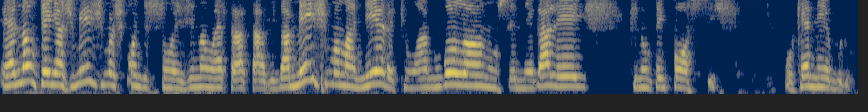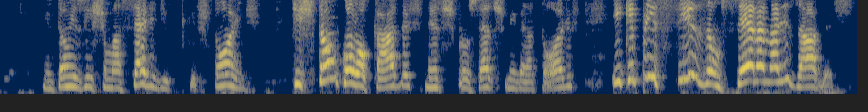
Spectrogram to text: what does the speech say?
é, não tem as mesmas condições e não é tratado da mesma maneira que um angolano, um senegalês, que não tem posses, ou que é negro. Então, existe uma série de questões que estão colocadas nesses processos migratórios e que precisam ser analisadas,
